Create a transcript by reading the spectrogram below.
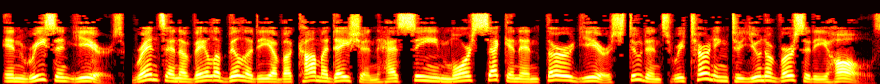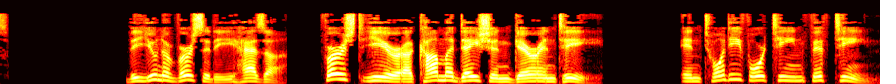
In recent years, rents and availability of accommodation has seen more second and third year students returning to university halls. The university has a first-year accommodation guarantee. In 2014–15,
